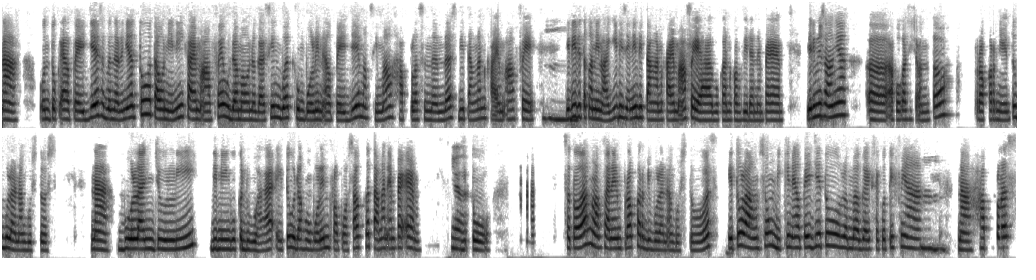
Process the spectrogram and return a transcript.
Nah, untuk LPJ sebenarnya tuh tahun ini KMAV udah mau negasin buat kumpulin LPJ maksimal H plus 19 di tangan KMAV. Hmm. Jadi ditekenin lagi di sini di tangan KMAV ya, bukan Confident MPM. Jadi misalnya uh, aku kasih contoh, prokernya itu bulan Agustus. Nah, bulan Juli di minggu kedua itu udah ngumpulin proposal ke tangan MPM. Yeah. Gitu setelah melaksanain proker di bulan Agustus, itu langsung bikin LPJ tuh lembaga eksekutifnya. Hmm. Nah, H plus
